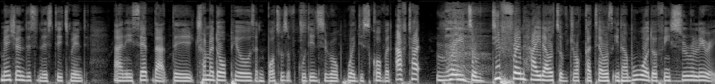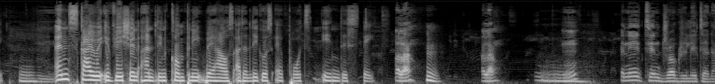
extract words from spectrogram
mentioned this in a statement. And he said that the tramadol pills and bottles of codeine syrup were discovered after raids of different hideouts of drug cartels in Amuwo Odofin, Surulere, and Skyway Aviation Handling Company warehouse at the Lagos airport in the state. Hola. Hmm. Hola. Hmm? Anything drug related? Uh,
